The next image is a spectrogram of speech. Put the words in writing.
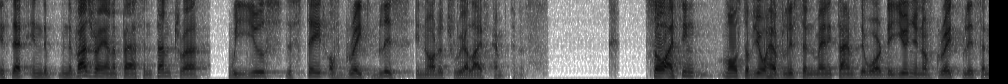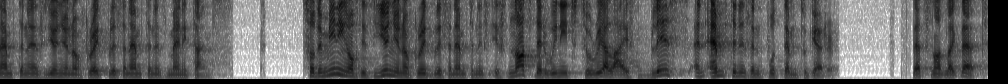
is that in the, in the Vajrayana path in Tantra, we use the state of great bliss in order to realize emptiness. So I think most of you have listened many times the word the union of great bliss and emptiness, union of great bliss and emptiness many times. So the meaning of this union of great bliss and emptiness is not that we need to realize bliss and emptiness and put them together. That's not like that.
